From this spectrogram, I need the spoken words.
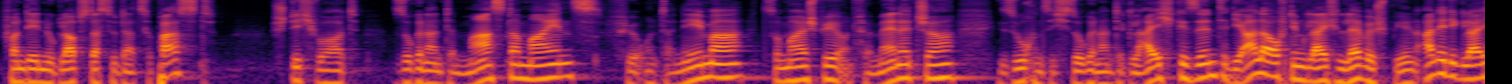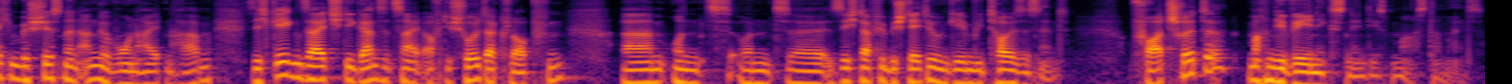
von denen du glaubst, dass du dazu passt. Stichwort sogenannte Masterminds für Unternehmer zum Beispiel und für Manager. Die suchen sich sogenannte Gleichgesinnte, die alle auf dem gleichen Level spielen, alle die gleichen beschissenen Angewohnheiten haben, sich gegenseitig die ganze Zeit auf die Schulter klopfen ähm, und, und äh, sich dafür Bestätigung geben, wie toll sie sind. Fortschritte machen die wenigsten in diesen Masterminds.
